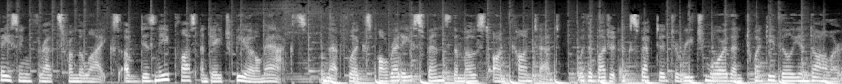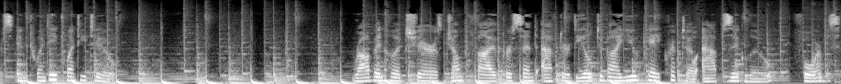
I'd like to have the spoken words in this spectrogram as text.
Facing threats from the likes of Disney Plus and HBO Max, Netflix already spends the most on content, with a budget expected to reach more than $20 billion in 2022. Robinhood shares jump 5% after deal to buy UK crypto app Ziglu, Forbes,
